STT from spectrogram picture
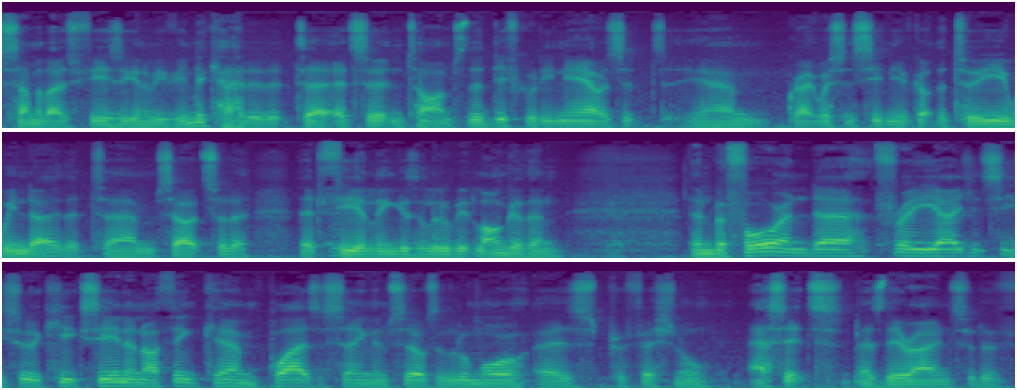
some of those fears are going to be vindicated at, uh, at certain times. The difficulty now is that um, Great Western Sydney have got the two-year window, that um, so it's sort of that fear lingers a little bit longer than than before, and uh, free agency sort of kicks in, and I think um, players are seeing themselves a little more as professional assets, as their own sort of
